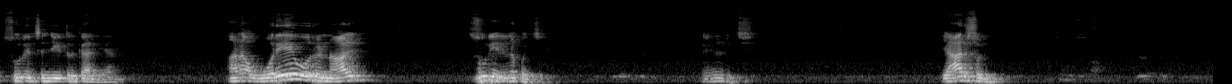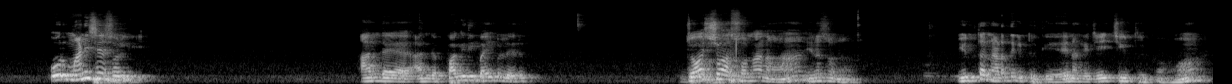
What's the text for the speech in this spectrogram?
சூரியன் செஞ்சுக்கிட்டு இருக்கா இல்லையா? ஆனால் ஒரே ஒரு நாள் சூரியன் என்ன போச்சு? நின்றுடுச்சு யார் சொல்லி? ஒரு மனுஷன் சொல்லி. அந்த அந்த பகுதி பைபிள் இருக்கு. ஜோஷுவா சொன்னானா என்ன சொன்னான்? யுத்தம் நடந்துக்கிட்டு இருக்கு நாங்கள் ஜெயிச்சுக்கிட்டு இருக்கோம்.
